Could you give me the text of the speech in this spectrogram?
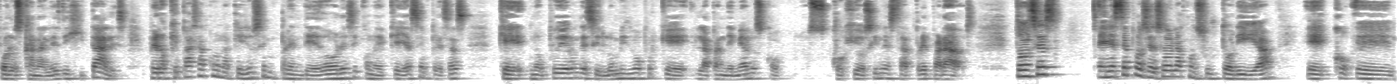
por los canales digitales. Pero ¿qué pasa con aquellos emprendedores y con aquellas empresas que no pudieron decir lo mismo porque la pandemia los, los cogió sin estar preparados? Entonces, en este proceso de la consultoría, eh, eh,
